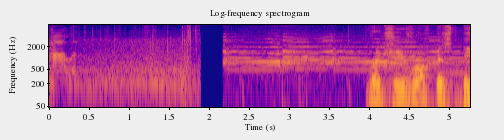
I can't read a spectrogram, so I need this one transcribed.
Holla. Richie Rukkus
